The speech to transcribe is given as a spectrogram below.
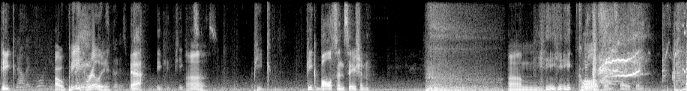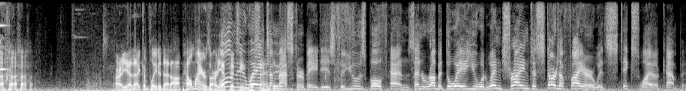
peak. Now that you're here, Oh, peak, really? Yeah, Peak, peak says. Peak. peak ball sensation. Um. Cool. sensation. All right, yeah, that completed that op. Hellmire's already at 15%. Only fifteen way percent, to dude. masturbate is to use both hands and rub it the way you would when trying to start a fire with sticks while camping.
